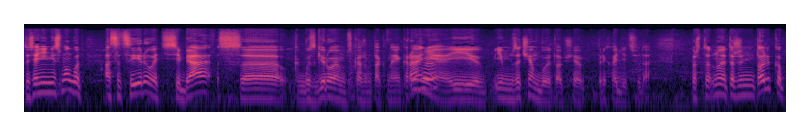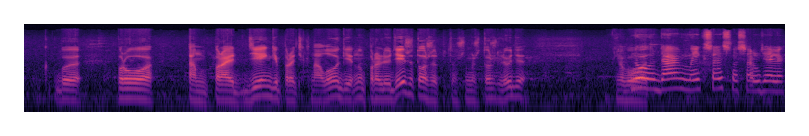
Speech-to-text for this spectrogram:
То есть они не смогут ассоциировать себя с, э, как бы, с героем, скажем так, на экране, и им зачем будет вообще приходить сюда. Потому что, ну, это же не только как бы про там про деньги, про технологии, ну про людей же тоже, потому что мы же тоже люди. Вот. Ну да, make sense на самом деле.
